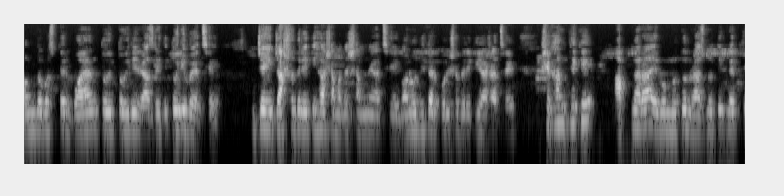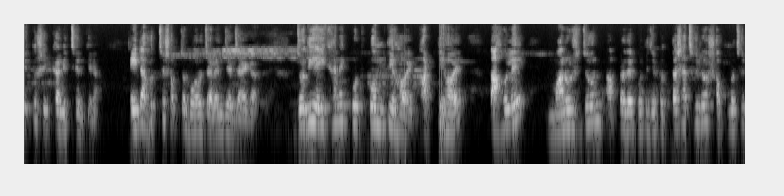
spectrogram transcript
বন্দোবস্তের বয়ান তৈরির রাজনীতি তৈরি হয়েছে, যেই জাসদের ইতিহাস আমাদের সামনে আছে, গণ অধিকার পরিষদের ইতিহাস আছে, সেখান থেকে আপনারা এবং নতুন রাজনৈতিক নেতৃত্ব শিক্ষা নিচ্ছেন কিনা? এইটা হচ্ছে সবচেয়ে বড় চ্যালেঞ্জের জায়গা। যদি এইখানে কমতি হয়, ঘাটতি হয়, তাহলে মানুষজন আপনাদের প্রতি যে প্রত্যাশা ছিল, স্বপ্ন ছিল,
